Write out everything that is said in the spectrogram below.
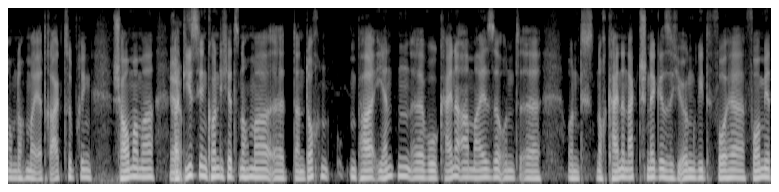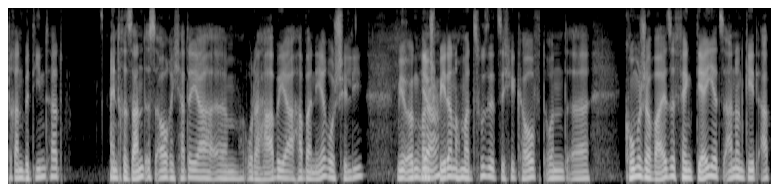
um noch mal Ertrag zu bringen. Schauen wir mal. Ja. Radieschen konnte ich jetzt noch mal äh, dann doch ein, ein paar ernten, äh, wo keine Ameise und, äh, und noch keine Nacktschnecke sich irgendwie vorher vor mir dran bedient hat. Interessant ist auch, ich hatte ja ähm, oder habe ja Habanero Chili mir irgendwann Ja. später noch mal zusätzlich gekauft und äh, komischerweise fängt der jetzt an und geht ab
